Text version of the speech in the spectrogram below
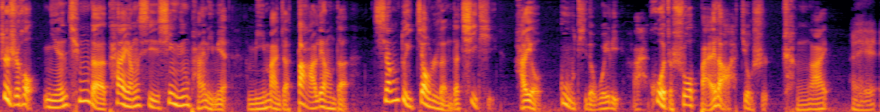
这时候，年轻的太阳系星云盘里面弥漫着大量的相对较冷的气体，还有固体的威力，哎，或者说白了啊，就是尘埃。哎，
